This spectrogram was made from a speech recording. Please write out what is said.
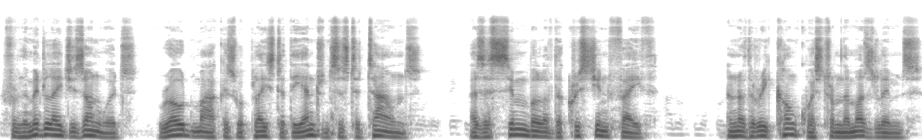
From the Middle Ages onwards, road markers were placed at the entrances to towns as a symbol of the Christian faith and of the reconquest from the Muslims,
